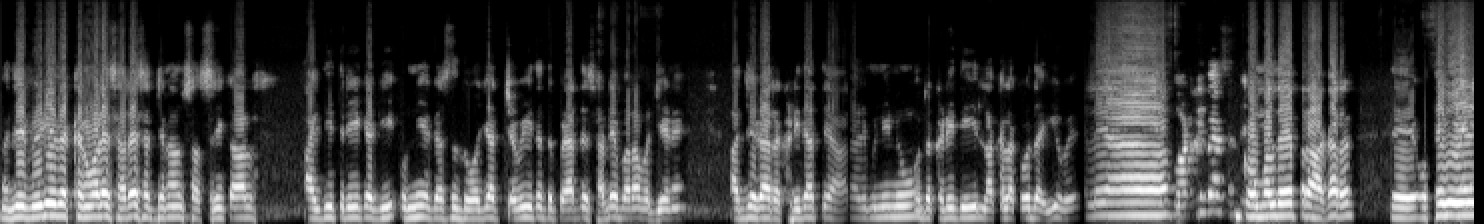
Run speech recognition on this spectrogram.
ਹਾਂਜੀ, ਵੀਡੀਓ ਵੇਖਣ ਵਾਲੇ ਸਾਰੇ ਸੱਜਣਾਂ ਨੂੰ ਸਤਿ ਸ੍ਰੀ ਅਕਾਲ। ਅੱਜ ਦੀ ਤਰੀਕ ਹੈਗੀ 19 ਅਗਸਤ 2024 ਤੇ ਦੁਪਹਿਰ ਦੇ 12:30 ਵਜੇ ਨੇ। ਅੱਜ ਹੈਗਾ ਰਖੜੀ ਦਾ ਤਿਉਹਾਰ। ਅਰਮਿਨੀ ਨੂੰ ਰਖੜੀ ਦੀ ਲੱਖ ਲੱਖ ਵਧਾਈ ਹੋਵੇ। ਚੱਲੇ ਕੋਮਲ ਦੇ ਭਰਾ ਘਰ ਤੇ ਉੱਥੇ ਵੀ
